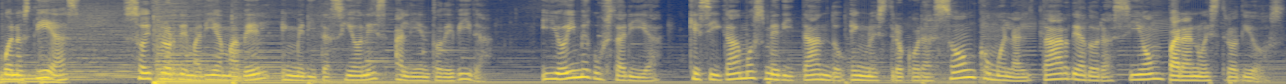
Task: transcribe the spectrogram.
Buenos días, soy Flor de María Mabel en Meditaciones Aliento de Vida y hoy me gustaría que sigamos meditando en nuestro corazón como el altar de adoración para nuestro Dios,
